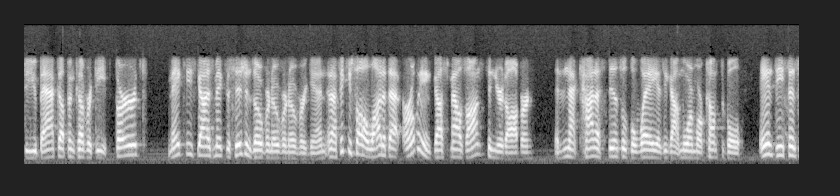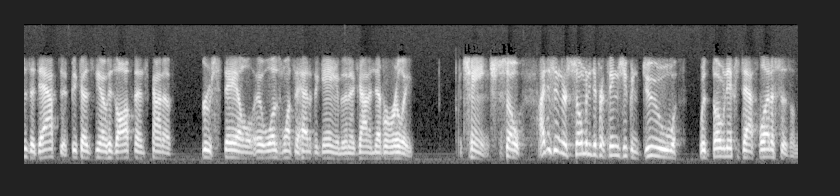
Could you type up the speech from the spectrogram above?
Do you back up and cover deep thirds? Make these guys make decisions over and over and over again. And I think you saw a lot of that early in Gus Malzahn's tenure at Auburn, and then that kind of fizzled away as he got more and more comfortable and defenses adapted because you know his offense kind of grew stale. It was once ahead of the game, and then it kind of never really changed. So I just think there's so many different things you can do with Bo Nix's athleticism.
